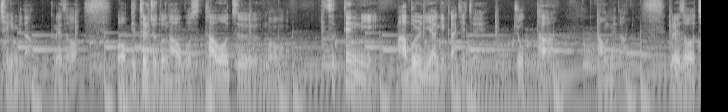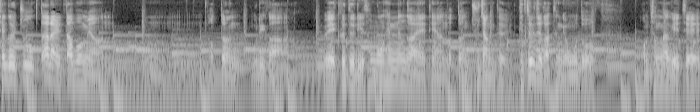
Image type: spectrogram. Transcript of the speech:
책입니다. 그래서 뭐 비틀즈도 나오고 스타워즈 뭐 스탠리 마블 이야기까지 이제 쭉 다 나옵니다. 그래서 책을 쭉 따라 읽다 보면 음, 어떤 우리가 왜 그들이 성공했는가에 대한 어떤 주장들 비틀즈 같은 경우도 엄청나게 이제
